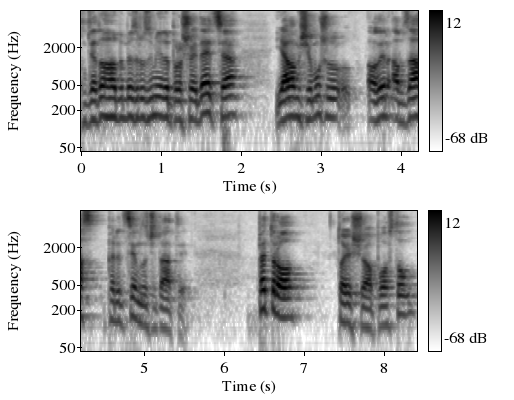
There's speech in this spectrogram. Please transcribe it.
Для того, аби ми зрозуміли, про що йдеться, я вам ще мушу один абзац перед цим зачитати. Петро, той, що апостол,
